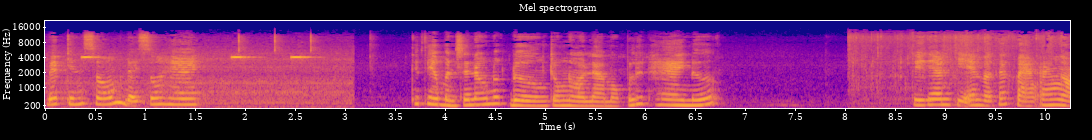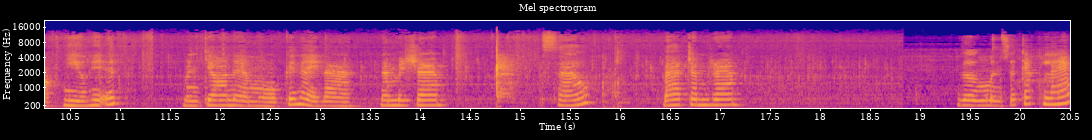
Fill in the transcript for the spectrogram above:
Bếp chín sớm để số 2 tiếp theo mình sẽ nấu nước đường, trong nồi là 1 lít 2 nước tùy theo anh chị em và các bạn, ăn ngọt nhiều hay ít? Mình cho nè, một cái này là 50 gram. 6 300 gram. Gừng mình sẽ cắt lát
